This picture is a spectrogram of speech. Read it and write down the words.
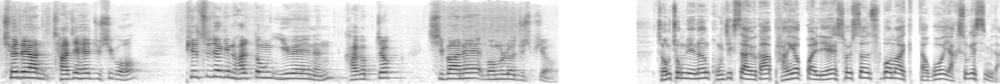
최대한 자제해 주시고 필수적인 활동 이외에는 가급적 집안에 머물러 주십시오. 정 총리는 공직사회가 방역 관리에 솔선수범하겠다고 약속했습니다.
